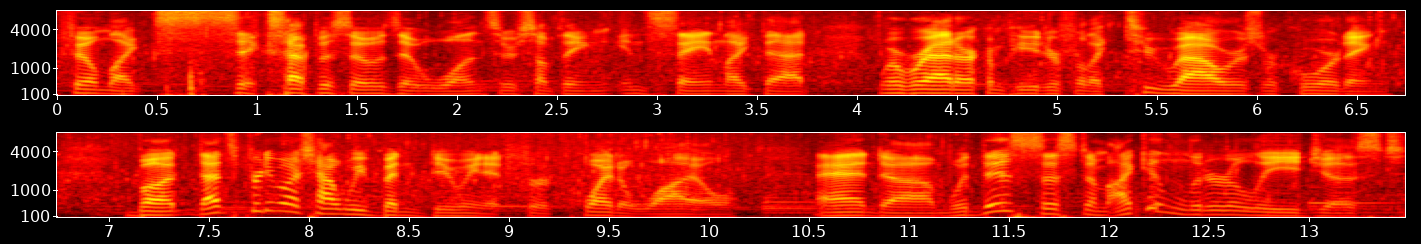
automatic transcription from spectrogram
film like six episodes at once or something insane like that, where we're at our computer for like two hours recording. But that's pretty much how we've been doing it for quite a while. And um, with this system, I can literally just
